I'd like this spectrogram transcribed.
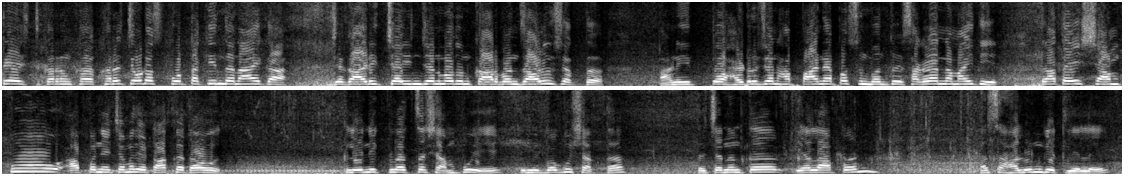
टेस्ट कारण ख खरंच एवढं स्फोटक इंधन आहे का? जे गाडीच्या इंजनमधून कार्बन जाळू शकतं. आणि तो हायड्रोजन हा पाण्यापासून बनतो आहे सगळ्यांना माहिती आहे. तर आता हे शॅम्पू आपण याच्यामध्ये टाकत आहोत. क्लिनिक प्लसचा शॅम्पू आहे तुम्ही बघू शकता. त्याच्यानंतर याला आपण असं हलवून घेतलेलं आहे.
